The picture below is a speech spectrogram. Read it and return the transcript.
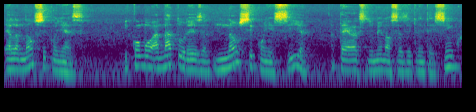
ela não se conhece. E como a natureza não se conhecia até antes de 1935,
